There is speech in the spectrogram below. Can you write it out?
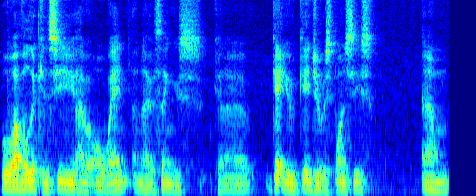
we'll have a look and see how it all went and how things kind of get your gauge your responses. Um,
